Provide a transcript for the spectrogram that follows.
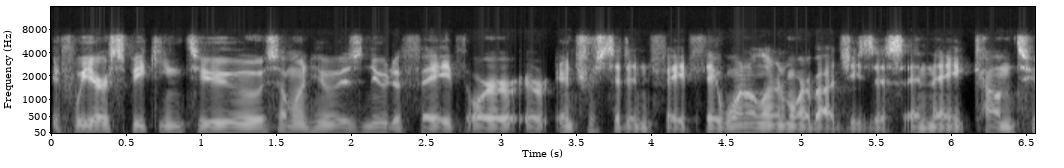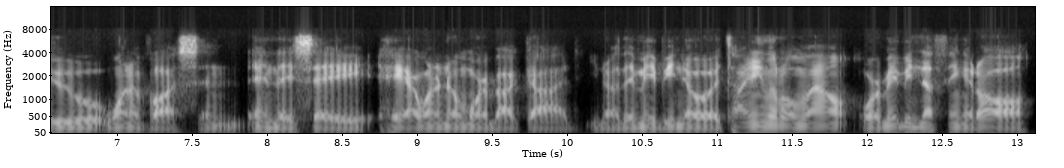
if we are speaking to someone who is new to faith or, or interested in faith, they want to learn more about Jesus, and they come to one of us and and they say, "Hey, I want to know more about God." You know, they maybe know a tiny little amount or maybe nothing at all.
